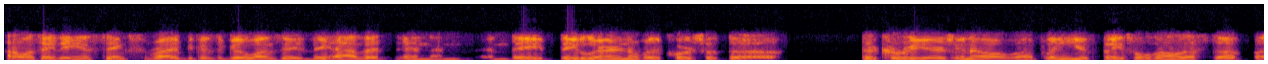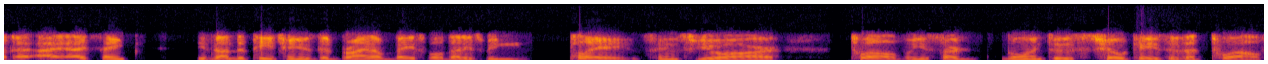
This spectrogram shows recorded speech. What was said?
I don't want to say the instincts, right? Because the good ones they they have it, and and and they they learn over the course of the their careers, you know, uh, playing youth baseball and all that stuff. But I I think it's not the teaching; it's the brand of baseball that is being played since you are 12 when you start going to showcases at 12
